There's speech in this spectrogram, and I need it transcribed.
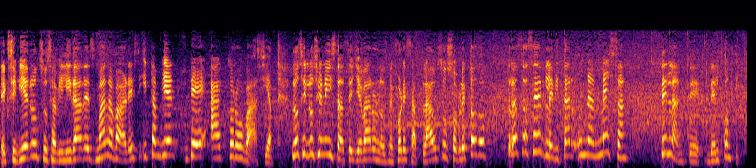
exhibieron sus habilidades malabares y también de acrobacia. Los ilusionistas se llevaron los mejores aplausos, sobre todo tras hacer levitar una mesa delante del pontífice.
